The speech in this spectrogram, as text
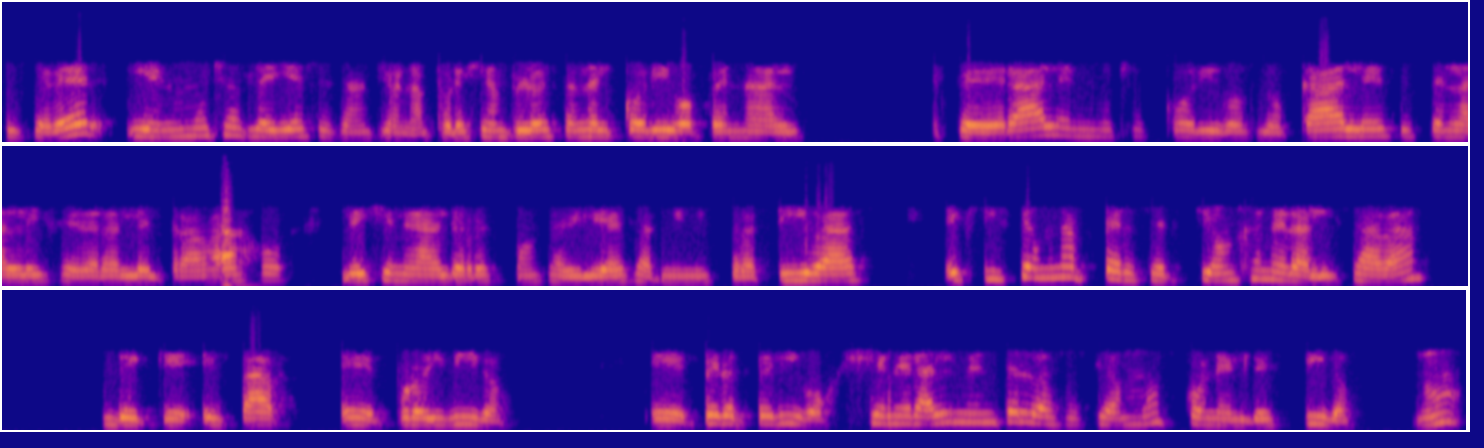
suceder y en muchas leyes se sanciona. Por ejemplo, está en el Código Penal Federal, en muchos códigos locales, está en la Ley Federal del Trabajo, Ley General de Responsabilidades Administrativas. Existe una percepción generalizada de que está eh, prohibido eh, pero te digo, generalmente lo asociamos con el despido, ¿no?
